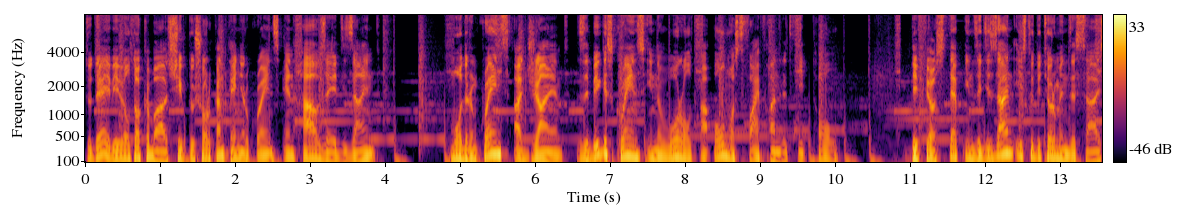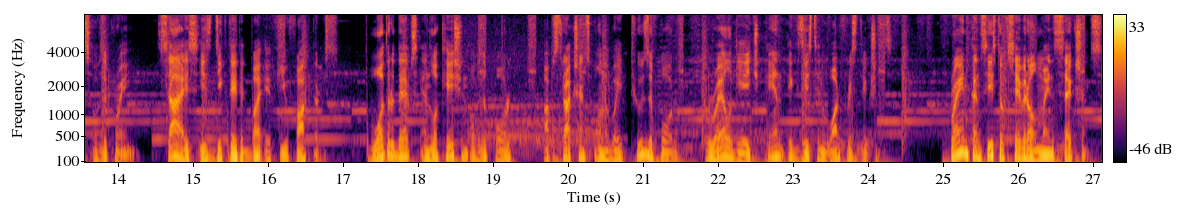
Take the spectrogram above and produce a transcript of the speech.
Today we will talk about ship-to-shore container cranes and how they are designed. Modern cranes are giant. The biggest cranes in the world are almost 500 feet tall. The first step in the design is to determine the size of the crane. Size is dictated by a few factors. Water depth and location of the port, obstructions on the way to the port, rail gauge and existing wharf restrictions. Crane consists of several main sections,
